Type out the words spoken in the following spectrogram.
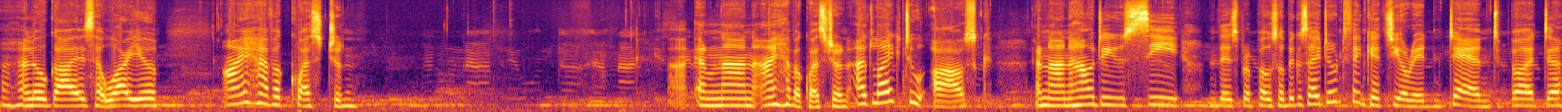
Hello, guys. How are you? I have a question. Uh, Hernan, I have a question. I'd like to ask, Hernan, how do you see this proposal? Because I don't think it's your intent, but uh,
